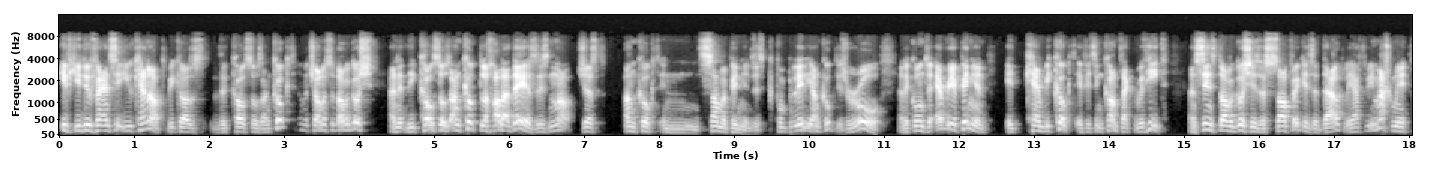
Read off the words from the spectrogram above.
if you do fancy, you cannot because the coleslaw is uncooked and the cholent is davagush, and the coleslaw is uncooked l'chol is not just uncooked in some opinions. It's completely uncooked. It's raw. And according to every opinion, it can be cooked if it's in contact with heat. And since Davagush is a safek, is a doubt, we have to be machmir.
